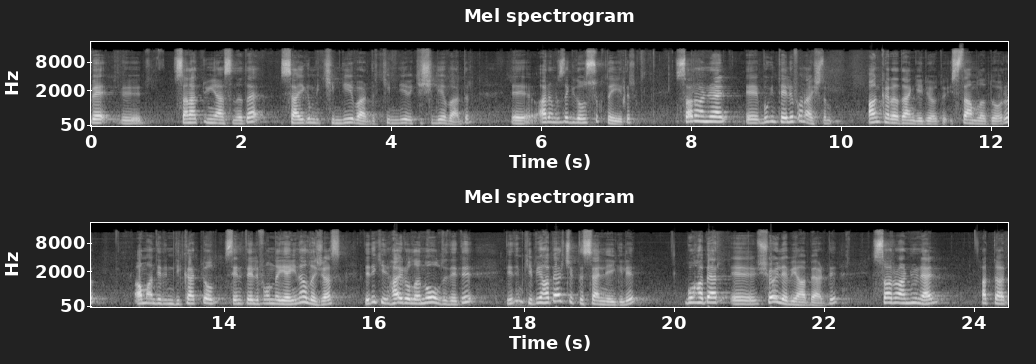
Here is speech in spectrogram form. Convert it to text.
ve e, sanat dünyasında da saygın bir kimliği vardır. Kimliği ve kişiliği vardır. E, aramızdaki dostluk da iyidir. Saruhan Hünel, e, bugün telefon açtım. Ankara'dan geliyordu İstanbul'a doğru. Aman dedim dikkatli ol, seni telefonla yayına alacağız. Dedi ki hayrola ne oldu dedi. Dedim ki bir haber çıktı seninle ilgili. Bu haber e, şöyle bir haberdi. Saruhan Hünel hatta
